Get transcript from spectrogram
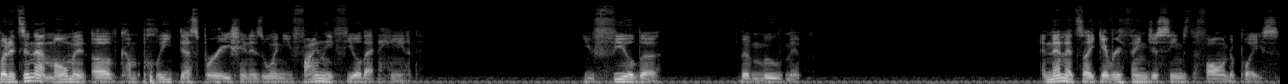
But it's in that moment of complete desperation is when you finally feel that hand. You feel the the movement. And then it's like everything just seems to fall into place.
